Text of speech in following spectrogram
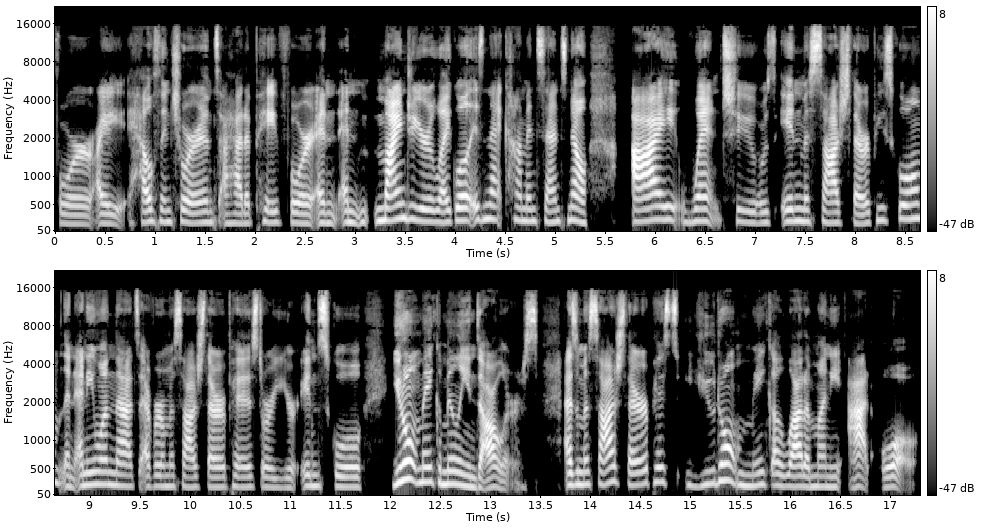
for I health insurance I had to pay for and and mind you you're like well isn't that common sense? No I went to I was in massage therapy school and anyone that's ever a massage therapist or you're in school you don't make a million dollars. As a massage therapist you don't make a lot of money at all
